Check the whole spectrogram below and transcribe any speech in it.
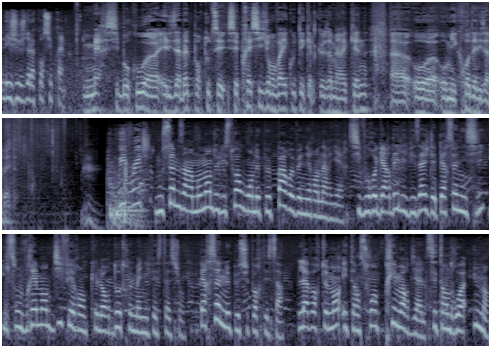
les juges de la Cour suprême. Merci beaucoup, euh, Elisabeth, pour toutes ces, précisions. On va écouter quelques Américaines euh, au micro d'Elisabeth. Nous sommes à un moment de l'histoire où on ne peut pas revenir en arrière. Si vous regardez les visages des personnes ici, ils sont vraiment différents que lors d'autres manifestations. Personne ne peut supporter ça. L'avortement est un soin primordial. C'est un droit humain.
